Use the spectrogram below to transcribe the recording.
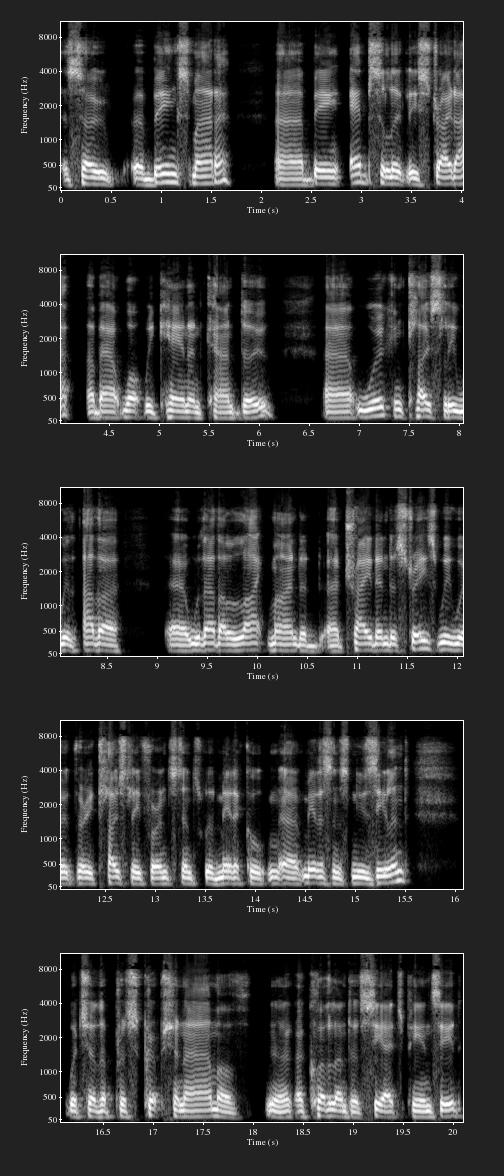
So, uh, being smarter, uh, being absolutely straight up about what we can and can't do, uh, working closely with other. Uh, with other like-minded uh, trade industries, we work very closely, for instance, with Medical Medicines New Zealand, which are the prescription arm of you know, equivalent of CHPNZ.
